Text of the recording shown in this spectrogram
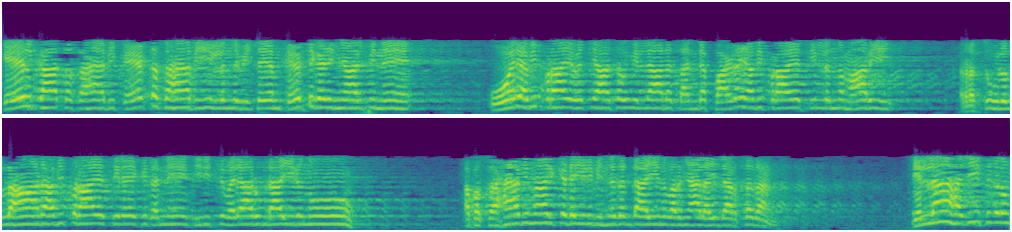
കേൾക്കാത്ത സഹാബി കേട്ട സഹാബിയിൽ നിന്ന് വിഷയം കേട്ടുകഴിഞ്ഞാൽ പിന്നെ ഒരഭിപ്രായ വ്യത്യാസവുമില്ലാതെ തന്റെ പഴയ അഭിപ്രായത്തിൽ നിന്ന് മാറി റസൂലുള്ളാടെ അഭിപ്രായത്തിലേക്ക് തന്നെ തിരിച്ചു വരാറുണ്ടായിരുന്നു. അപ്പൊ സഹാബിമാർക്കിടയിൽ ഭിന്നതണ്ടായി എന്ന് പറഞ്ഞാൽ അതിന്റെ അർത്ഥതാണ്. എല്ലാ ഹദീസുകളും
